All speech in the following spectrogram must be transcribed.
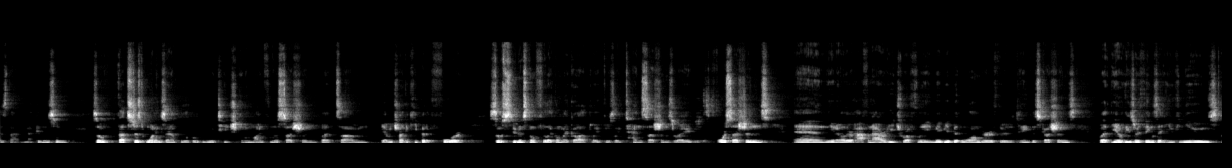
as that mechanism. So that's just one example of what we would teach in a mindfulness session. But um, yeah, we try to keep it at four so students don't feel like, oh my God, like there's like 10 sessions, right? It's four sessions and, you know, they're half an hour each roughly, maybe a bit longer if there's any discussions. But you know, these are things that you can use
